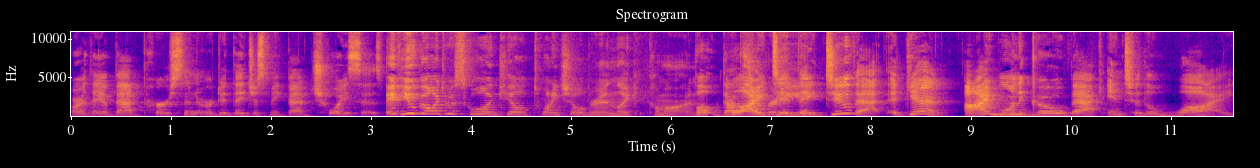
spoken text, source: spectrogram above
Are they a bad person or did they just make bad choices? If you go into a school and kill twenty children, like come on. But That's why pretty- did they do that? Again, I want to go back into the why.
